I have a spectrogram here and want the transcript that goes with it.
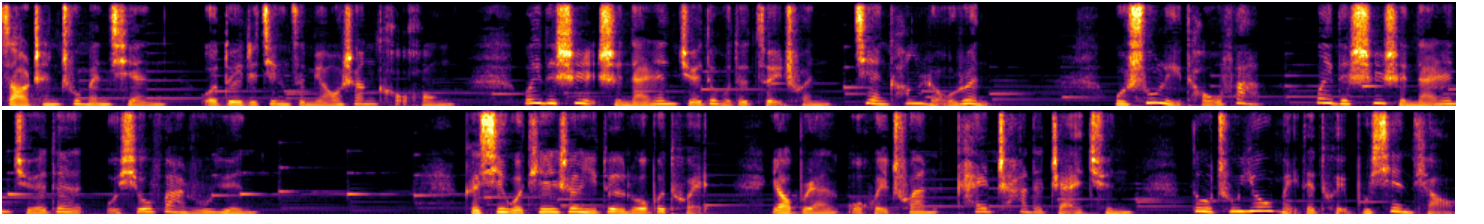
早晨出门前，我对着镜子描上口红，为的是使男人觉得我的嘴唇健康柔润。我梳理头发，为的是使男人觉得我秀发如云。可惜我天生一对萝卜腿。要不然我会穿开叉的窄裙，露出优美的腿部线条。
